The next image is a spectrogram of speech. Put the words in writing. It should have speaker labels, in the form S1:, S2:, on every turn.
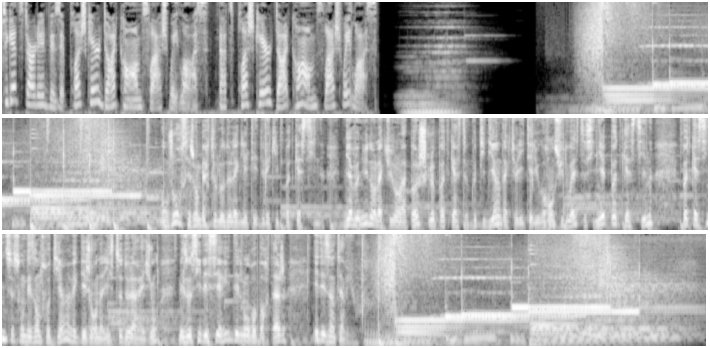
S1: To get started, visit plushcare.com slash weight loss. That's plushcare.com slash weight loss.
S2: Bonjour, c'est Jean Berthelot de l'Agleté de l'équipe Podcasting. Bienvenue dans l'actu dans la poche, le podcast quotidien d'actualité du Grand Sud-Ouest signé Podcasting. Podcasting, ce sont des entretiens avec des journalistes de la région, mais aussi des séries, des longs reportages et des interviews.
